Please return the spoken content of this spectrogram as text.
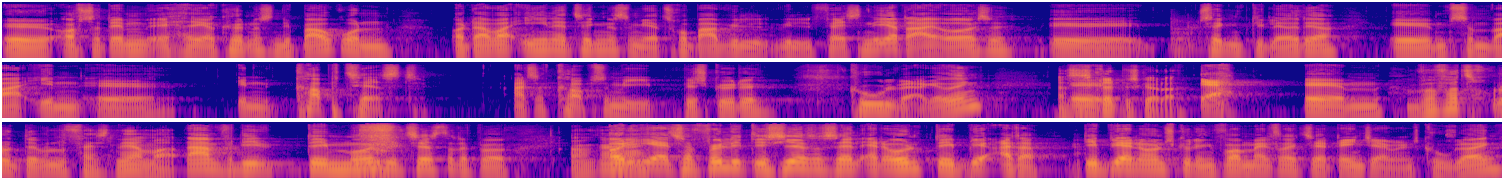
Øh, og så dem øh, havde jeg kørt sådan i baggrunden, og der var en af tingene, som jeg tror bare ville, ville fascinere dig også, øh, ting de lavede der, øh, som var en, øh, en cop-test. Altså cop, som i beskytte kugleværket, ikke? Altså skridtbeskytter. Ja. Øhm, Hvorfor tror du, det ville fascinere mig? Nej, fordi det er måden, de tester det på. Okay. Og det, ja, selvfølgelig, det siger sig selv, at und, det, bliver, altså, det bliver en undskyldning for at maltraktere Dangerous kugler, ikke?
